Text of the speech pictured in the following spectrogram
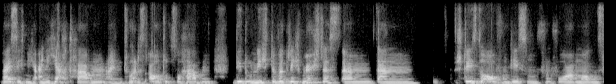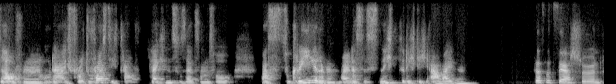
weiß ich nicht, eine Yacht haben, ein teures Auto zu haben, die du nicht wirklich möchtest, ähm, dann stehst du auf und gehst um 5 Uhr morgens laufen oder ich, du freust dich drauf, gleich hinzusetzen und so was zu kreieren, weil das ist nicht richtig arbeiten. Das ist sehr schön.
